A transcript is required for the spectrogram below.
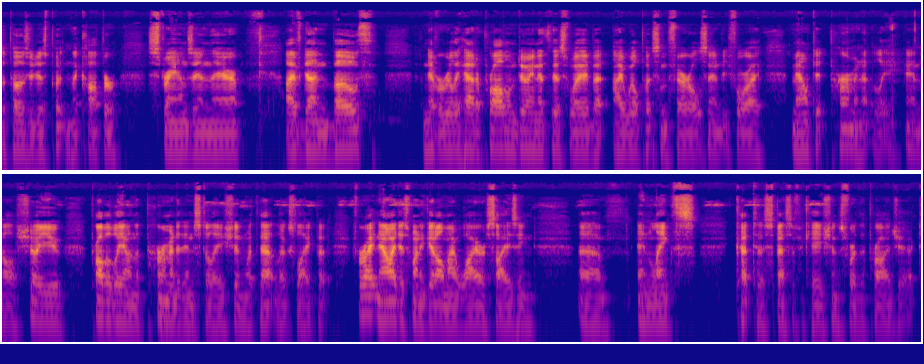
opposed to just putting the copper strands in there. I've done both. Never really had a problem doing it this way, but I will put some ferrules in before I mount it permanently. And I'll show you probably on the permanent installation what that looks like. But for right now, I just want to get all my wire sizing uh, and lengths cut to specifications for the project.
